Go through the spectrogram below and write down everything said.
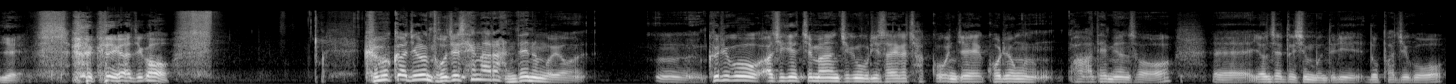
예. 그래가지고, 그것까지는 도저히 생활을 안 되는 거예요. 어, 그리고 아시겠지만 지금 우리 사회가 자꾸 이제 고령화 되면서 연세 드신 분들이 높아지고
